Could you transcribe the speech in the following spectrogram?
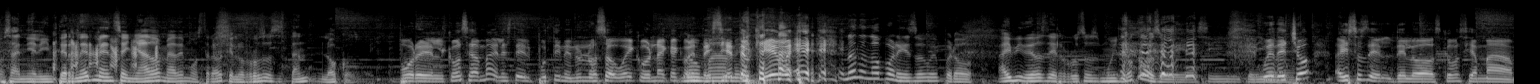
o sea, ni el internet me ha enseñado, me ha demostrado que los rusos están locos, güey. Por el, ¿cómo se llama? El este, el Putin en un oso, güey, con una No AK-47 mames. o qué, güey. No, no, no por eso, güey, pero hay videos de rusos muy locos, güey, así Güey, de hecho, hay esos de, de los, ¿cómo se llama?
